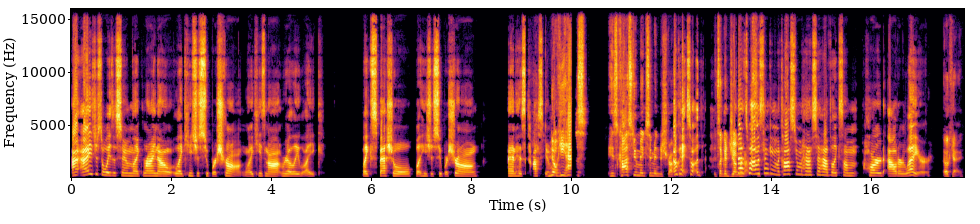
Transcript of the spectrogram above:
I, I just always assume like Rhino, like he's just super strong. Like he's not really like like special, but he's just super strong. And his costume. No, he has his costume makes him indestructible. Okay, so uh, it's like a juggernaut. that's what I was situation. thinking. The costume has to have like some hard outer layer. Okay.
